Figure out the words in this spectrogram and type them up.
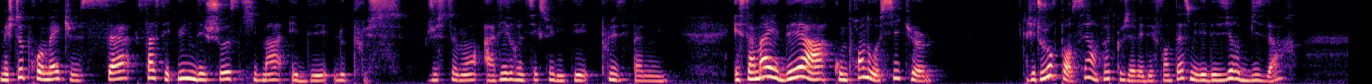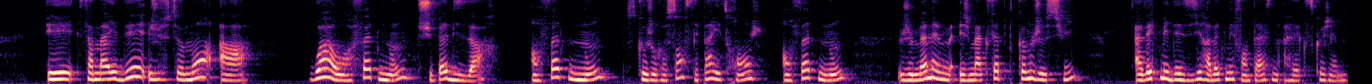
Mais je te promets que ça, ça c'est une des choses qui m'a aidé le plus, justement, à vivre une sexualité plus épanouie. Et ça m'a aidé à comprendre aussi que j'ai toujours pensé en fait que j'avais des fantasmes et des désirs bizarres. Et ça m'a aidé justement à waouh, en fait non, je suis pas bizarre. En fait non, ce que je ressens c'est pas étrange. En fait non, je m'aime et je m'accepte comme je suis, avec mes désirs, avec mes fantasmes, avec ce que j'aime.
